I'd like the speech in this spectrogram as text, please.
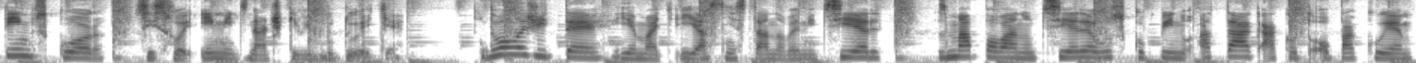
tým skôr si svoj imid značky vybudujete. Dôležité je mať jasne stanovený cieľ, zmapovanú cieľovú skupinu a tak, ako to opakujem,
